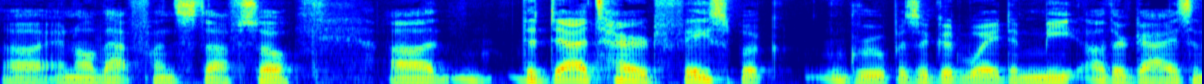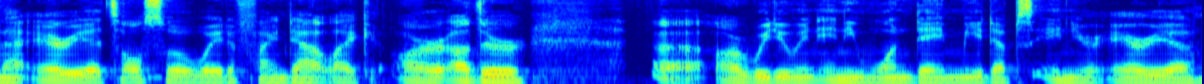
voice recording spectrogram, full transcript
uh, and all that fun stuff. So, uh, the Dad Tired Facebook group is a good way to meet other guys in that area. It's also a way to find out like are other uh, are we doing any one day meetups in your area?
